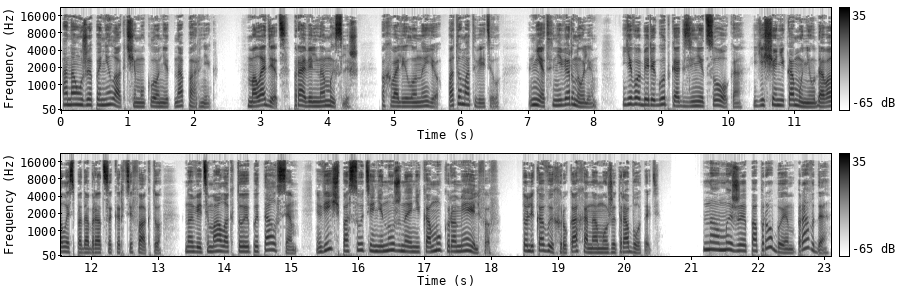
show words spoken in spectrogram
Она уже поняла, к чему клонит напарник. «Молодец, правильно мыслишь», — похвалил он ее, потом ответил. «Нет, не вернули. Его берегут как зеницу ока. Еще никому не удавалось подобраться к артефакту, но ведь мало кто и пытался. Вещь, по сути, не нужная никому, кроме эльфов. Только в их руках она может работать. «Но мы же попробуем, правда?»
